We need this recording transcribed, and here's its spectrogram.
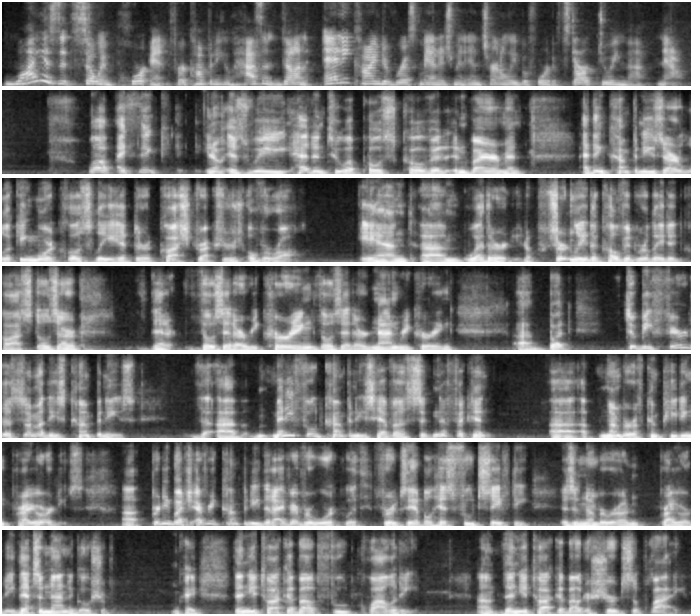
why is it so important for a company who hasn't done any kind of risk management internally before to start doing that now? Well, I think, you know, as we head into a post COVID environment, I think companies are looking more closely at their cost structures overall. And um, whether, you know, certainly the COVID related costs, those are that are, those that are recurring, those that are non recurring. Uh, but to be fair to some of these companies, the, uh, many food companies have a significant uh, number of competing priorities. Uh, pretty much every company that I've ever worked with, for example, has food safety as a number one priority. That's a non-negotiable. Okay. Then you talk about food quality. Um, then you talk about assured supply.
